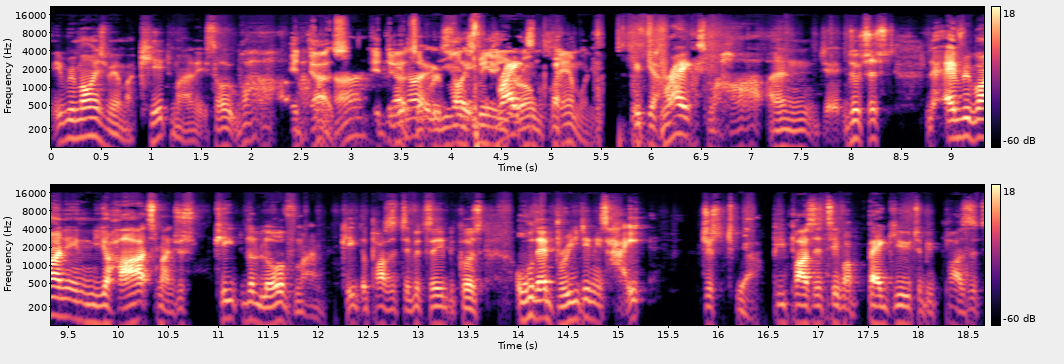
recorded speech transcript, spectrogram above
it reminds me of my kid, man. It's like, wow. It I don't does. know. It You does. know, it reminds like- me it of your own my- family. It Yeah. breaks my heart, and there's just everyone in your hearts, man. Just keep the love, man. Keep the positivity because all they're breeding is hate. Just yeah. be positive. I beg you to be positive.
